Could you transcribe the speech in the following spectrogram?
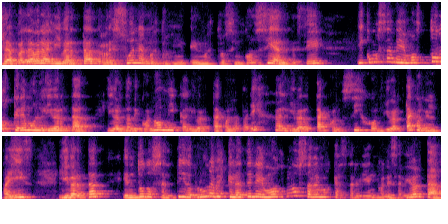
La palabra libertad resuena en nuestros, en nuestros inconscientes, ¿sí? Y como sabemos, todos queremos libertad. Libertad económica, libertad con la pareja, libertad con los hijos, libertad con el país, libertad en todo sentido. Pero una vez que la tenemos, no sabemos qué hacer bien con esa libertad.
